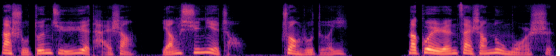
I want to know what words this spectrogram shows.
那鼠蹲踞于月台上，扬须蹑爪，状如得意。那贵人在上怒目而视，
